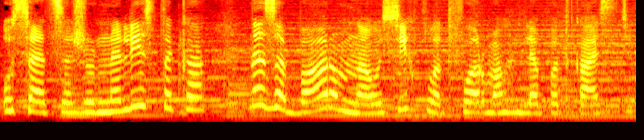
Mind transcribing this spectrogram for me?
Усе це журналістика незабаром на усіх платформах для подкастів.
